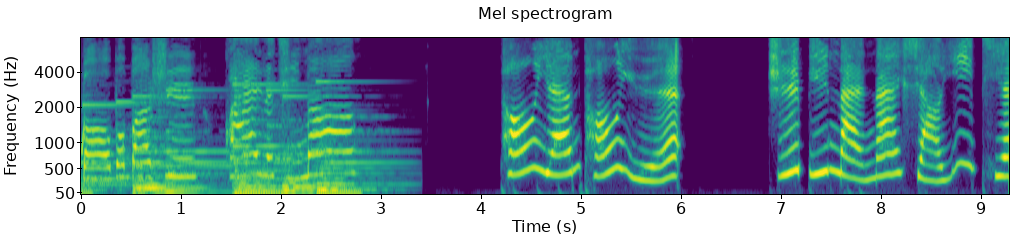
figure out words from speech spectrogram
宝宝巴士快乐启蒙，童言童语，只比奶奶小一天。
